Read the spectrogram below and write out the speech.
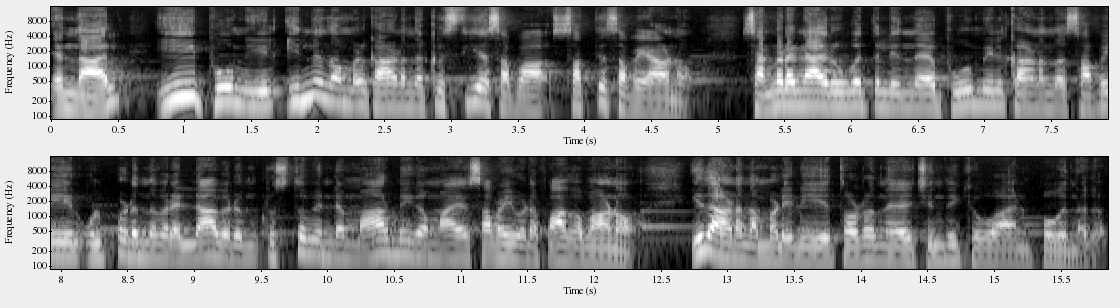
എന്നാൽ ഈ ഭൂമിയിൽ ഇന്ന് നമ്മൾ കാണുന്ന ക്രിസ്തീയ സഭ സത്യസഭയാണോ? സംഘടനാ രൂപത്തിൽ ഇന്ന് ഭൂമിയിൽ കാണുന്ന സഭയിൽ ഉൾപ്പെടുന്നവരെല്ലാവരും ക്രിസ്തുവിന്റെ മാർമികമായ സഭയുടെ ഭാഗമാണോ? ഇതാണ് നമ്മൾ ഇനി തുടർന്ന് ചിന്തിക്കുവാൻ പോകുന്നത്.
